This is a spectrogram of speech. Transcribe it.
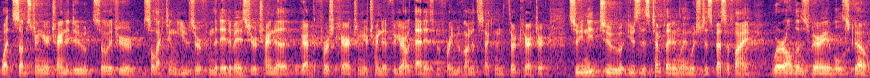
what substring you're trying to do. So if you're selecting user from the database, you're trying to grab the first character and you're trying to figure out what that is before you move on to the second and the third character. So you need to use this templating language to specify where all those variables go.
